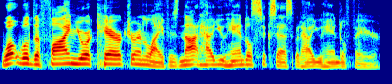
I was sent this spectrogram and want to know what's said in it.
What will define your character in life is not how you handle success, but how you handle failure.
